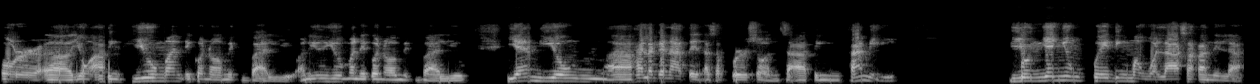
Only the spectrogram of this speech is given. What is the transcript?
or uh, yung ating human economic value. Ano yung human economic value? Yan yung uh, halaga natin as a person sa ating family. Yun yan yung pwedeng mawala sa kanila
